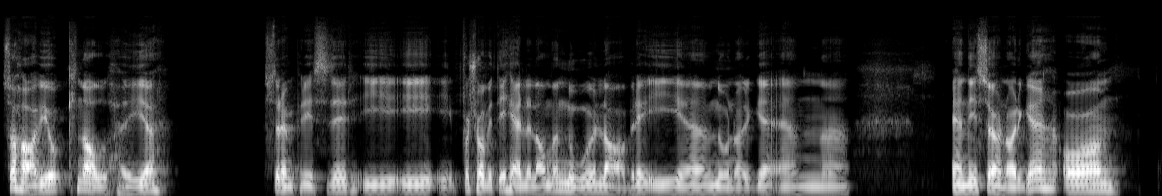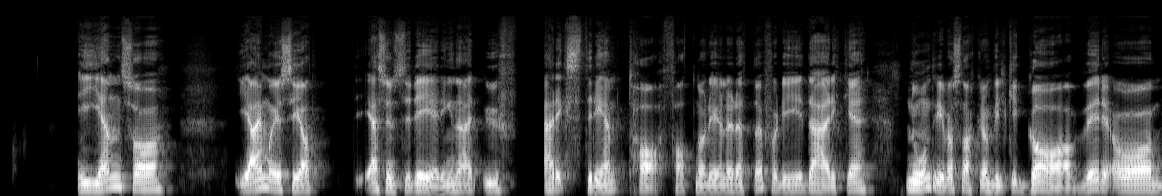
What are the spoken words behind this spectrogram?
Så har vi jo knallhøye strømpriser i, i, i for så vidt i hele landet. Noe lavere i Nord-Norge enn enn i Sør-Norge. Og igjen så Jeg må jo si at jeg syns regjeringen er, uf, er ekstremt tafatt når det gjelder dette. Fordi det er ikke Noen driver og snakker om hvilke gaver og,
